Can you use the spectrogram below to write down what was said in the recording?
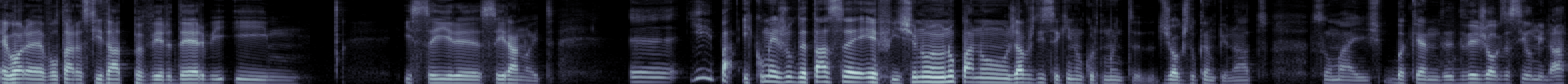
Agora voltar à cidade para ver derby e e sair, eh, sair à noite. Uh, e, pá, e como é jogo da taça, é fixe. Eu não, não, pá, não, já vos disse aqui, não curto muito de jogos do campeonato. Sou mais bacana de, de ver jogos a se eliminar.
